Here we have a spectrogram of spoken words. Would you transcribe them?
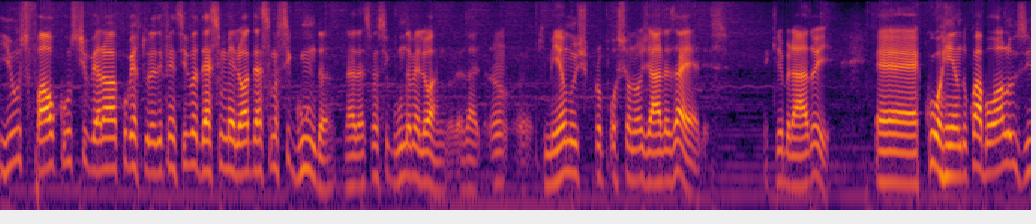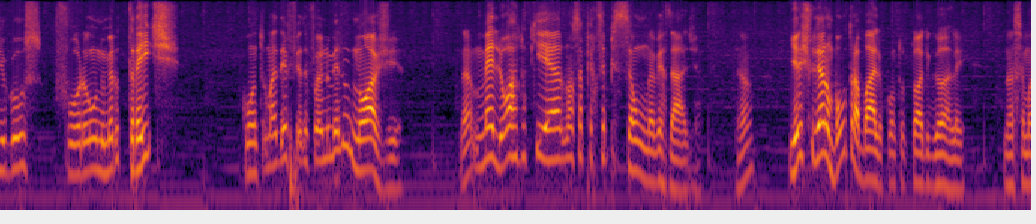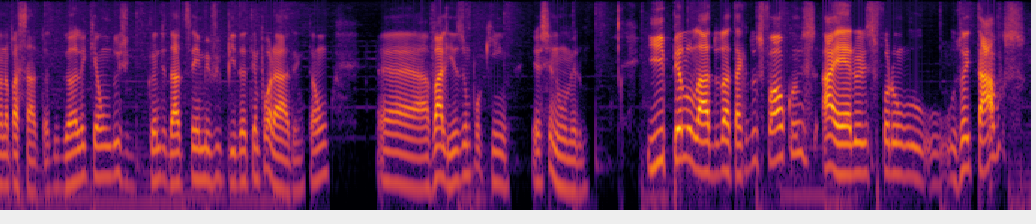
E os Falcons tiveram a cobertura defensiva décima melhor, décima segunda, né? Décima segunda melhor, na verdade, né, que menos proporcionou jardas aéreas. Equilibrado aí. É, correndo com a bola, os Eagles foram o número 3 contra uma defesa foi o número 9. Né? Melhor do que é a nossa percepção, na verdade. Né? E eles fizeram um bom trabalho contra o Todd Gurley na semana passada. Todd Gurley, que é um dos candidatos a MVP da temporada. Então, é, avaliza um pouquinho esse número. E pelo lado do ataque dos Falcons, aéreo eles foram os oitavos,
